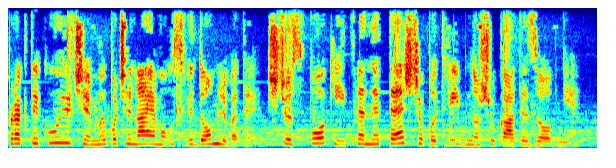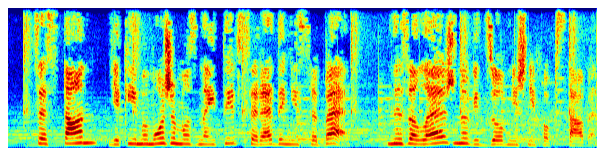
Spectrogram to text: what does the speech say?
Практикуючи, ми починаємо усвідомлювати, що спокій це не те, що потрібно шукати зовні. Це стан, який ми можемо знайти всередині себе, незалежно від зовнішніх обставин.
